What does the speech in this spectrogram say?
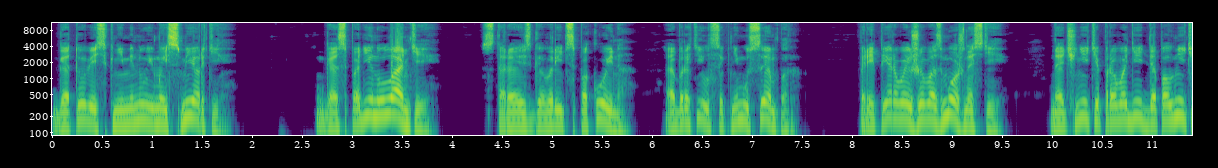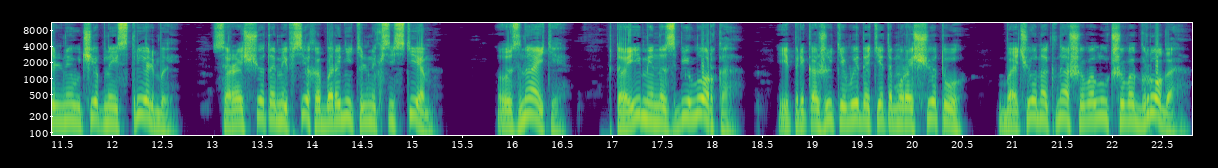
готовясь к неминуемой смерти. «Господин Уланти!» Стараясь говорить спокойно, обратился к нему Сэмпер. «При первой же возможности начните проводить дополнительные учебные стрельбы с расчетами всех оборонительных систем. Узнайте, кто именно сбил орка, и прикажите выдать этому расчету бочонок нашего лучшего Грога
